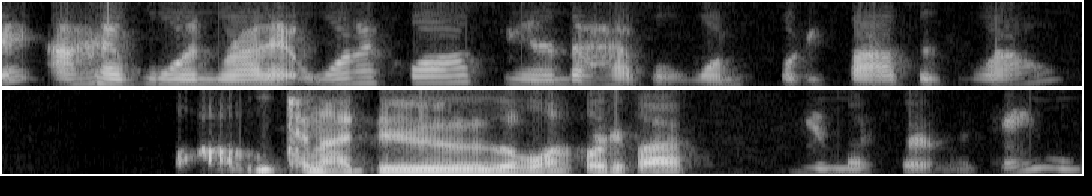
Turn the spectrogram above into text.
Okay, I have one right at 1 o'clock, and I have a 1.45 as well. Um, can I do the 145? You most certainly can.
